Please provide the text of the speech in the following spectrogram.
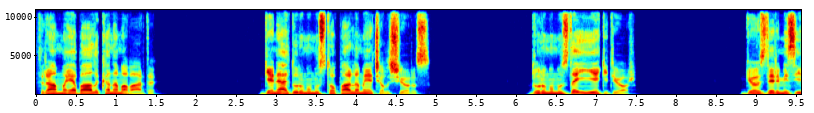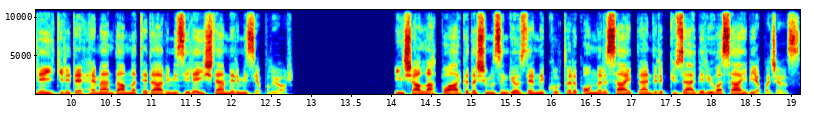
Travmaya bağlı kanama vardı. Genel durumumuz toparlamaya çalışıyoruz. Durumumuz da iyiye gidiyor. Gözlerimiz ile ilgili de hemen damla tedavimiz ile işlemlerimiz yapılıyor. İnşallah bu arkadaşımızın gözlerini kurtarıp onları sahiplendirip güzel bir yuva sahibi yapacağız.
